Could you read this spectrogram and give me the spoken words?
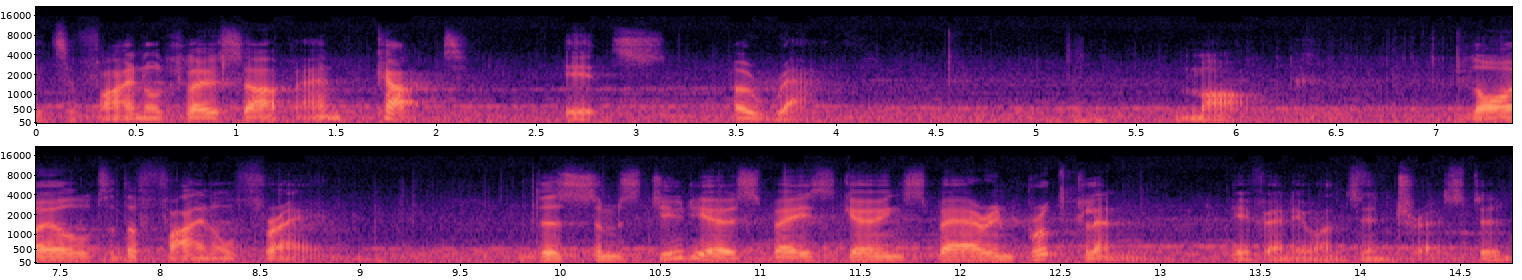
it's a final close up and cut. It's a wrap. Mark, loyal to the final frame. There's some studio space going spare in Brooklyn, if anyone's interested.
